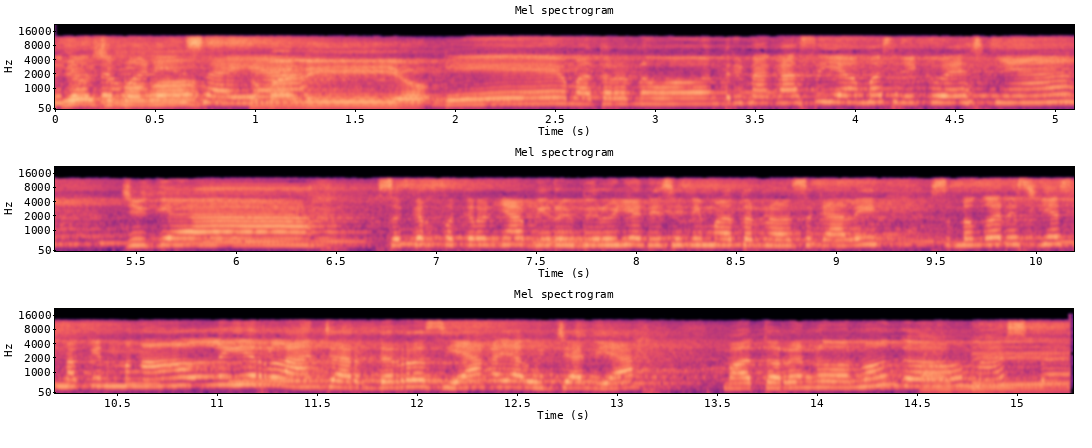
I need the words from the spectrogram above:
sudah Yuk temani saya. kembali yuk. Oke, matur nuwun. Terima kasih ya Mas requestnya. Juga seger-segernya biru-birunya di sini matur nuwun sekali. Semoga rezekinya semakin mengalir lancar terus ya kayak hujan ya. Matur nuwun monggo Mas.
